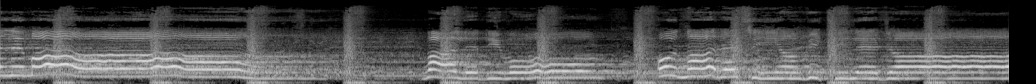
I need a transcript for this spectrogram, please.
غیرت والدی وہ او نارسیاں بچھ لے جاؤ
